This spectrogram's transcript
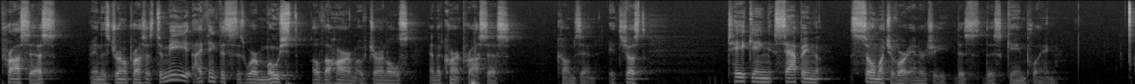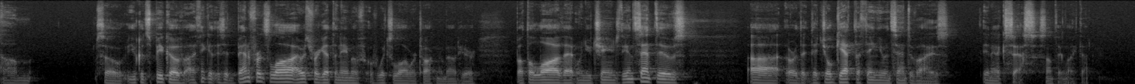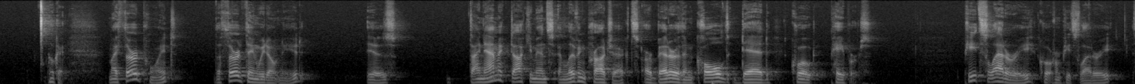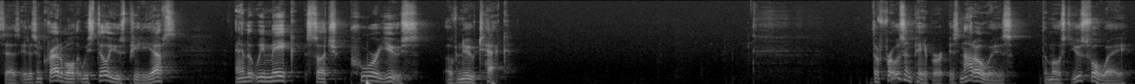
process, in this journal process, to me, I think this is where most of the harm of journals and the current process comes in. It's just taking, sapping so much of our energy, this, this game playing. Um, so you could speak of, I think, is it Benford's law? I always forget the name of, of which law we're talking about here. But the law that when you change the incentives, uh, or that, that you'll get the thing you incentivize in excess, something like that. Okay, my third point, the third thing we don't need is dynamic documents and living projects are better than cold, dead, quote, papers. Pete Slattery, quote from Pete Slattery, says, It is incredible that we still use PDFs and that we make such poor use of new tech. The frozen paper is not always the most useful way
